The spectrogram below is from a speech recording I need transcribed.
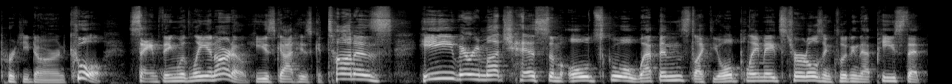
pretty darn cool. Same thing with Leonardo. He's got his katanas. He very much has some old school weapons like the old Playmates turtles, including that piece that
